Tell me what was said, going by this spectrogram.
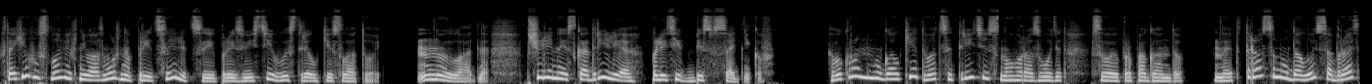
В таких условиях невозможно прицелиться и произвести выстрел кислотой. Ну и ладно, пчелиная эскадрилья полетит без всадников. В укромном уголке 23-й снова разводит свою пропаганду. На этот раз ему удалось собрать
